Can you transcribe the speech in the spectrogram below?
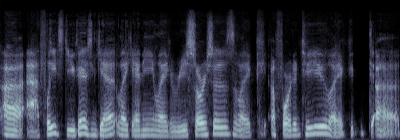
uh, athletes do you guys get like any like resources like afforded to you like uh,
